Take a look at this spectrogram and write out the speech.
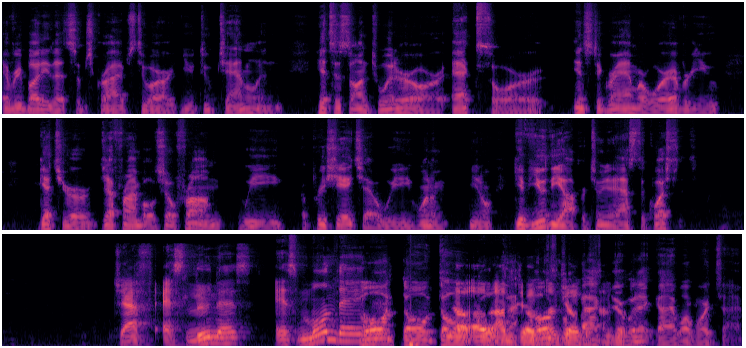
everybody that subscribes to our YouTube channel and hits us on Twitter or X or Instagram or wherever you get your Jeff Reinebold show from. We appreciate you. We want to, you know, give you the opportunity to ask the questions. Jeff, es lunes, es Monday. Don't, don't, don't. No, oh, I'm joking. Don't I'm joking. back I'm there joking. with that guy one more time.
